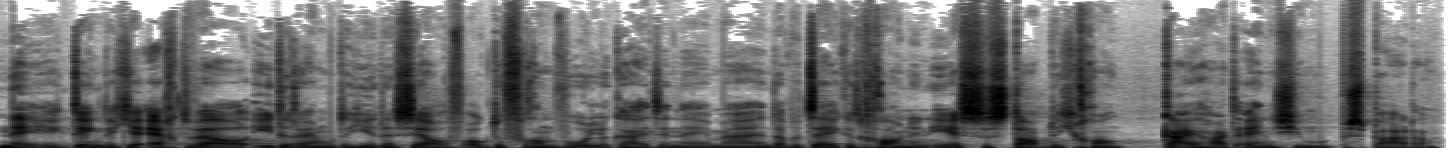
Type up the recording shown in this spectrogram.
Nee, ik denk dat je echt wel, iedereen moet hier zelf ook de verantwoordelijkheid in nemen. En dat betekent gewoon in eerste stap dat je gewoon keihard energie moet besparen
